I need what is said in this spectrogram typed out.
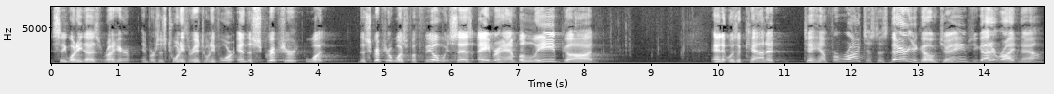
see what he does right here in verses 23 and 24. And the scripture was the scripture was fulfilled which says Abraham believed God and it was accounted to him for righteousness. There you go, James. You got it right now.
